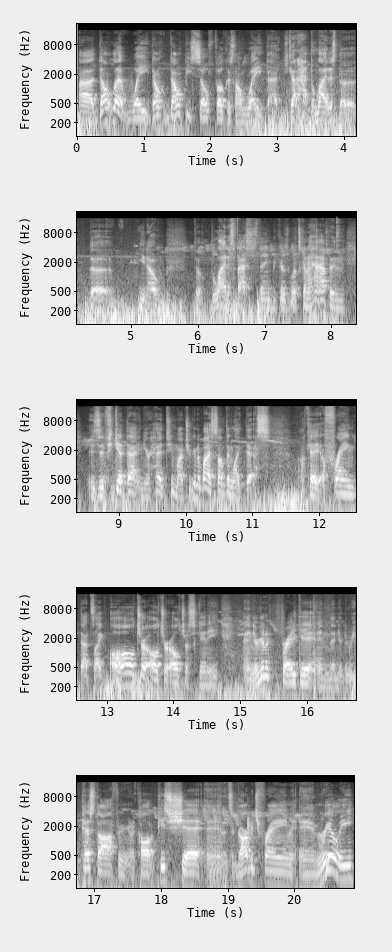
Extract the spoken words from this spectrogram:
don't let weight. Don't don't be so focused on weight that you gotta have the lightest the the you know the lightest fastest thing because what's going to happen is if you get that in your head too much you're going to buy something like this okay? A frame that's like ultra ultra ultra skinny and you're going to break it and then you're going to be pissed off and you're going to call it a piece of shit and it's a garbage frame and really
